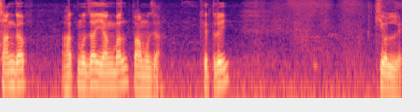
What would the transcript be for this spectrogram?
সাঙ্গাপ হাত মোজা ইয়াংবাল পা মোজা ক্ষেত্রেই কিয়ল্লে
